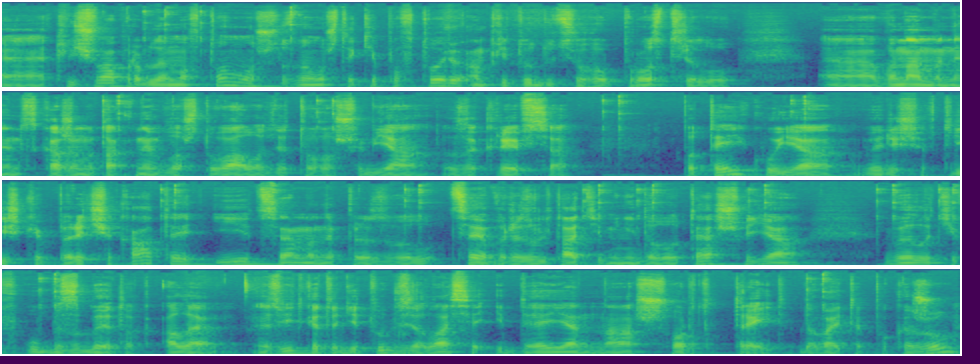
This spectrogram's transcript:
Е, ключова проблема в тому, що знову ж таки повторю, амплітуду цього прострілу е, вона мене, скажімо так, не влаштувала для того, щоб я закрився по тейку. Я вирішив трішки перечекати, і це мене призвело. Це в результаті мені дало те, що я вилетів у безбиток. Але звідки тоді тут взялася ідея на шорт трейд? Давайте покажу.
